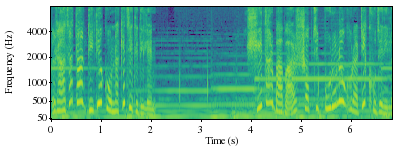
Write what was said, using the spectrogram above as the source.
রাজা তার দ্বিতীয় কন্যাকে যেতে দিলেন। সে তার বাবার সবচেয়ে পুরনো ঘোড়াটি খুঁজে নিল।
